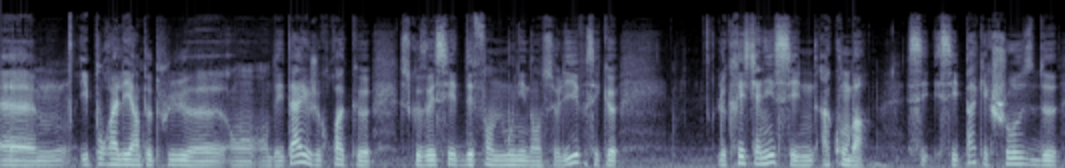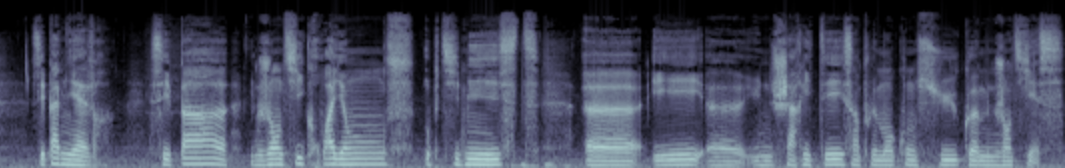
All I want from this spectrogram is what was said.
Euh, et pour aller un peu plus euh, en, en, détail, je crois que ce que veut essayer de défendre Mounier dans ce livre, c'est que le christianisme, c'est un combat. C'est pas quelque chose de, c'est pas mièvre. C'est pas une gentille croyance optimiste euh, et euh, une charité simplement conçue comme une gentillesse.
